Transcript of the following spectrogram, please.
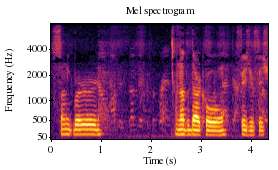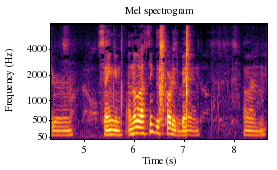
Sonic Bird, another Dark Hole, Fissure Fissure, Sangan. I know. I think this card is banned. Um,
